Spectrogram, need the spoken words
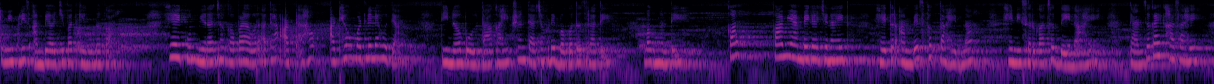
तुम्ही प्लीज आंबे अजिबात घेऊ नका. हे ऐकून मीराच्या कपाळावर आता आठा आठ्या उमटलेल्या होत्या. ती न बोलता काही क्षण त्याच्याकडे बघतच राहते. मग म्हणते का का मी आंबे घ्यायचे नाहीत? हे तर आंबेच फक्त आहेत ना? हे निसर्गाचं देणं आहे. त्यांचं काय खास आहे?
